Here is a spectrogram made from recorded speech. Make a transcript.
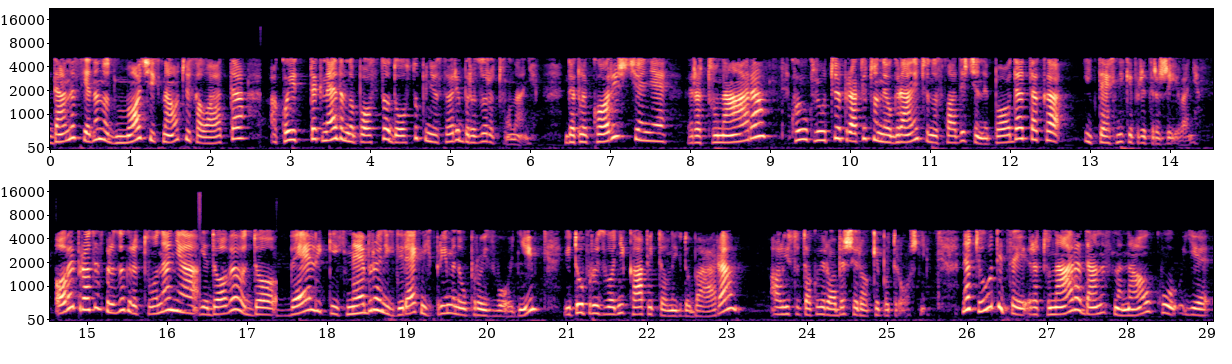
danas jedan od moćnih naučnih alata, a koji je tek nedavno postao dostupan je u stvari brzo računanje. Dakle, korišćenje računara koji uključuje praktično neograničeno skladišćene podataka i tehnike pretraživanja. Ovaj proces brzog računanja je doveo do velikih nebrojnih direktnih primjena u proizvodnji i to u proizvodnji kapitalnih dobara, ali isto tako i robe široke potrošnje. Znači, uticaj računara danas na nauku je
